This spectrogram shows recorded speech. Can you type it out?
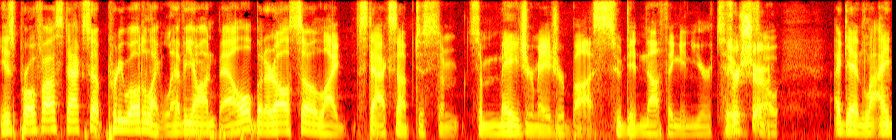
His profile stacks up pretty well to like Le'Veon Bell, but it also like stacks up to some some major major busts who did nothing in year two. For sure. So again, I,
